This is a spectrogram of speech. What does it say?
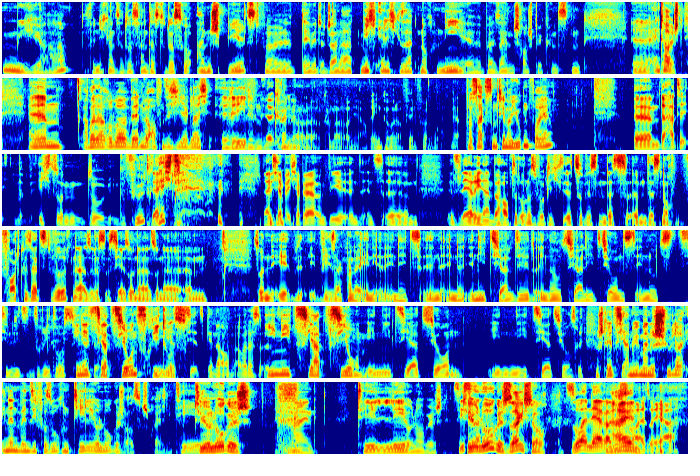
Ja, finde ich ganz interessant, dass du das so anspielst, weil David Ojala hat mich ehrlich gesagt noch nie äh, bei seinen Schauspielkünsten äh, enttäuscht. Ähm, aber darüber werden wir offensichtlich ja gleach reden können. Ja, kann man ja, reden können wir auf jeden Fall drüber. Ja. Was sagst du zum Thema Jugendweihe? Ähm, da hatte ich so, ein, so gefühlt recht. Nein, ich habe ich hab ja irgendwie ins, ins, ähm, ins Leere hinein behauptet, ohne es wirklich äh, zu wissen, dass ähm, das noch fortgesetzt wird. Ne? Also das ist ja so eine, so eine ähm, so ein, äh, wie sagt man da, In- Iniz- In- In- Initial, Initialitions? Initiationsritus. Initi- Genau, aber das äh, Initiation. Initiation. Initiationsritus. Du stellst dich an wie meine SchülerInnen, wenn sie versuchen, teleologisch auszusprechen. Te- Theologisch. Nein. Teleologisch. Siehst du? Theologisch, sag ich doch. So ein Lehrer bist Nein. du also, ja.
